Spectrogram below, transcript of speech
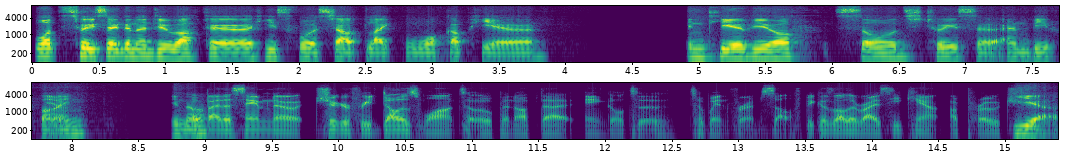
what's Tracer gonna do after he's forced out, like walk up here in clear view of Soj Tracer and be fine. You know? But by the same note, Sugar Free does want to open up that angle to to win for himself because otherwise he can't approach Yeah.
